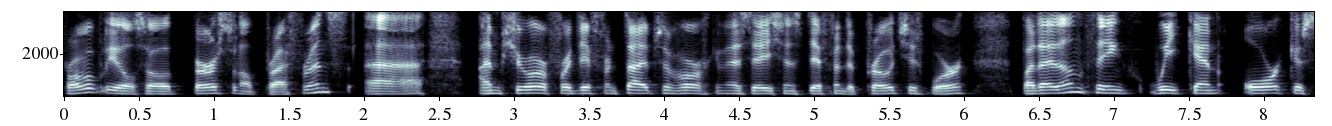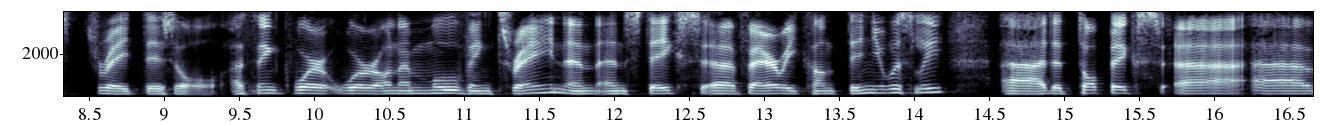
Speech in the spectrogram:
probably also a personal preference. Uh, I'm sure for different types of organizations, different approaches work. But I don't think we can orchestrate this all. I think we're we're on a moving train, and and stakes uh, vary continuously. Uh, the topics uh, uh,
